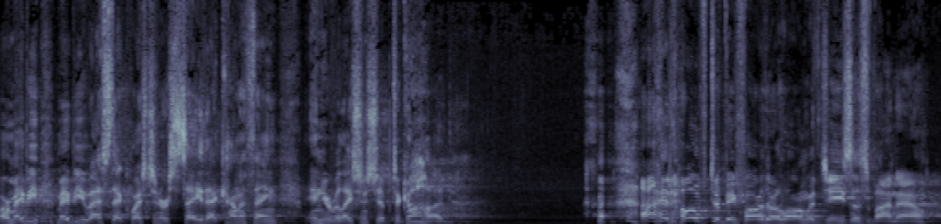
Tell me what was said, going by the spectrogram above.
Or maybe, maybe you ask that question or say that kind of thing in your relationship to God. I had hoped to be farther along with Jesus by now.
